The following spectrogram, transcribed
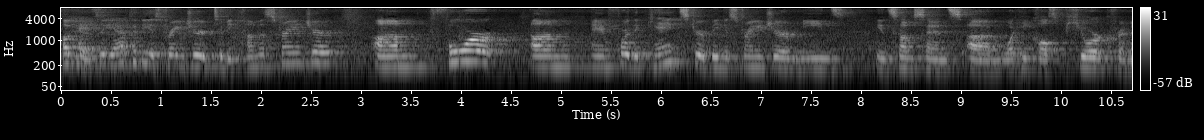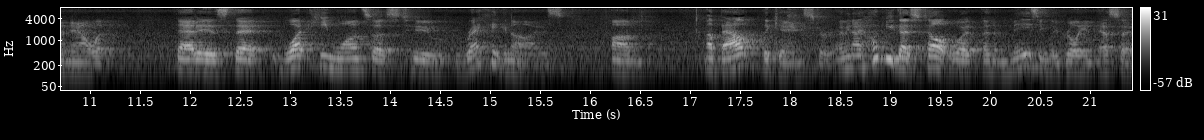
Okay, so you have to be a stranger to become a stranger. Um, for um, and for the gangster, being a stranger means, in some sense, um, what he calls pure criminality. That is, that what he wants us to recognize um, about the gangster. I mean, I hope you guys felt what an amazingly brilliant essay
